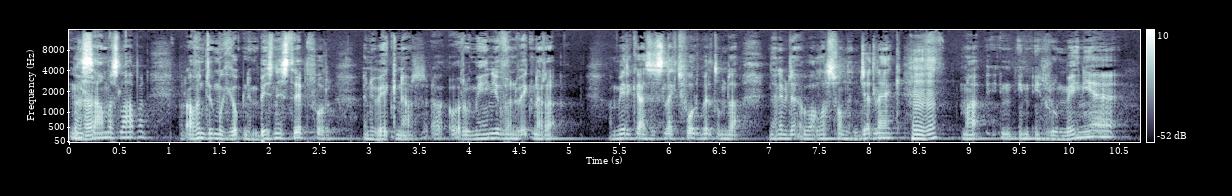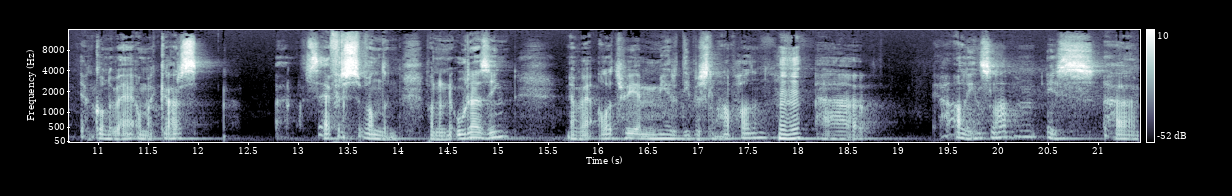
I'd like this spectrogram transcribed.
niet Aha. samen slapen. Maar af en toe moet je op een business trip voor een week naar Roemenië of een week naar Amerika. is een slecht voorbeeld, omdat dan heb je wel last van de jetlag. Maar in, in, in Roemenië ja, konden wij om mekaars eh, cijfers van, de, van een OERA zien. Dat wij alle twee meer diepe slaap hadden. Eh, ja, alleen slapen is ehm,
